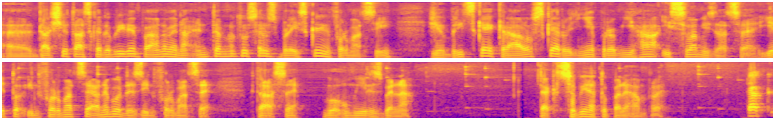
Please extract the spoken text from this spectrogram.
Eh, další otázka. Dobrý den, pánové. Na internetu jsem zblízkl informaci, že v britské královské rodině probíhá islamizace. Je to informace anebo dezinformace? Ptá se Bohumír z Brna. Tak co by na to, pane Hample? Tak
